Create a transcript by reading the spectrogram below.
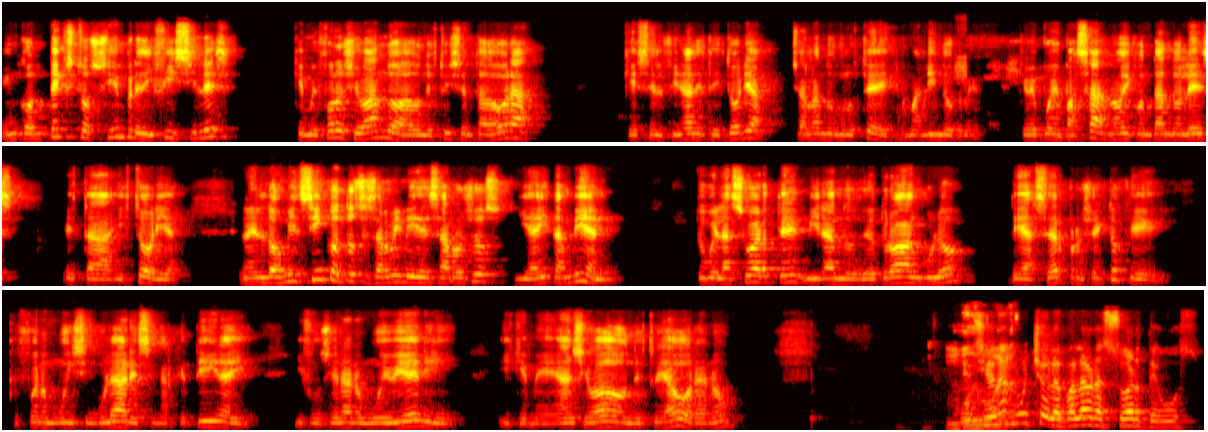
en contextos siempre difíciles que me fueron llevando a donde estoy sentado ahora, que es el final de esta historia, charlando con ustedes, lo más lindo que me, que me puede pasar, ¿no? Y contándoles esta historia. En el 2005 entonces armé mis desarrollos y ahí también tuve la suerte, mirando desde otro ángulo, de hacer proyectos que, que fueron muy singulares en Argentina y, y funcionaron muy bien y, y, que me han llevado a donde estoy ahora, ¿no? Mencionas mucho la palabra suerte, Gus.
